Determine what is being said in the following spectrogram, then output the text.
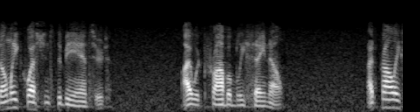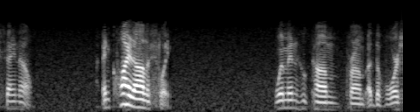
so many questions to be answered, I would probably say no. I'd probably say no. And quite honestly, women who come from a divorce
